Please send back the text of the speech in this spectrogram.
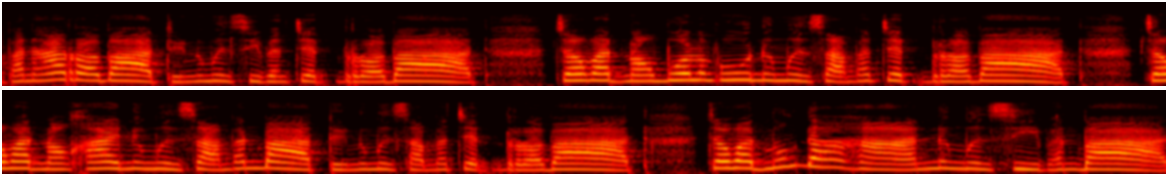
13,500 บาท ถึง 14,700 บาท จังหวัดหนองบัวลำพู 13,700 บาท จังหวัดหนองคาย 13,000 บาท ถึง 13,700 บาท จังหวัดมุกดาหาร 14,000 บาท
